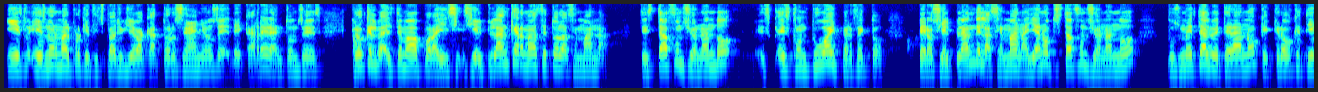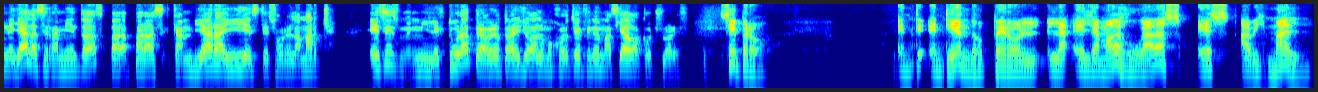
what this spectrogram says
Y es, normal porque Fitzpatrick lleva 14 años de, carrera. Entonces, creo que el, tema va por ahí. Si, si, el plan que armaste toda la semana te está funcionando, es, con Tua y perfecto. Pero si el plan de la semana ya no te está funcionando, pues mete al veterano que creo que tiene ya las herramientas para, para cambiar ahí este, sobre la marcha. Esa es mi lectura, pero a ver, otra vez yo a lo mejor estoy defendiendo demasiado a Coach Flores. Sí, pero entiendo, pero el llamado de jugadas es abismal.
